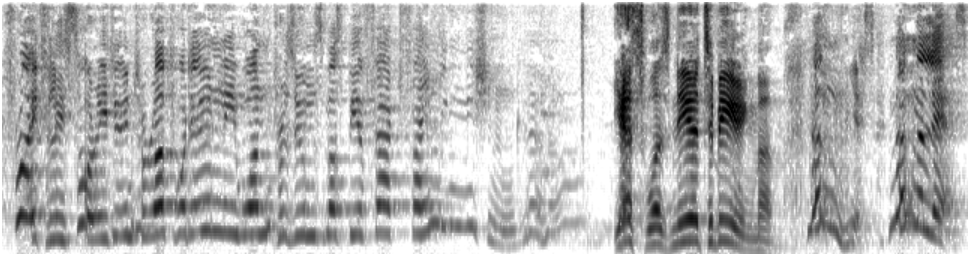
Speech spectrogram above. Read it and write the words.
Frightfully sorry to interrupt what only one presumes must be a fact finding mission, Colonel. Yes, was near to being, Mum. None, yes, nonetheless,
